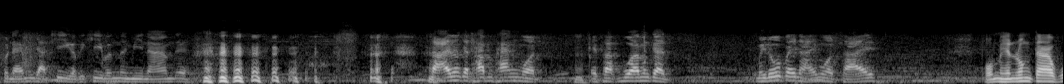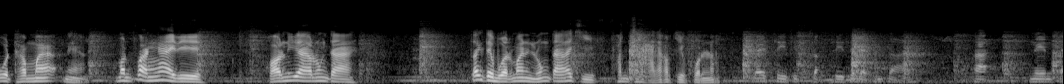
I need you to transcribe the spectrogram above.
คนไหนมันอยากขี้ก็ไปขี้มันไม่มีน้ำด้วย สายมันก็ทำพังหมด ไอ้ฝักบัวมันก็ไม่รู้ไปไหนหมดสาย ผมเห็นหลวงตาพูดธรรมะเนี่ย มันฟังง่ายดี ขออนุญาตหลวงตา ตั้งแต่บวชมาเนี่ยหลวงตาได้กี่พรรษาแล้วครับกี่ฝนแล้วครับได้สี่สิบสี่สิบเอ็ดพรรษาพระเนนแป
